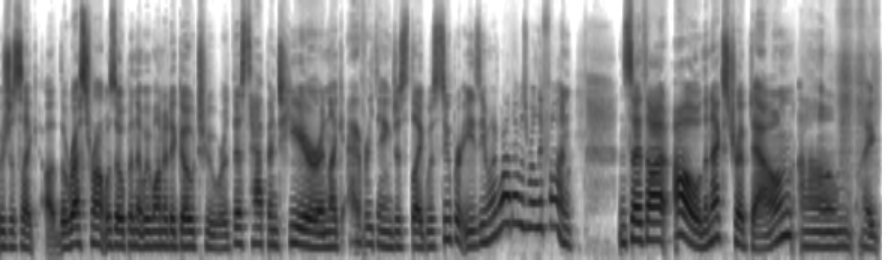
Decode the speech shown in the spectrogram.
was just like uh, the restaurant was open that we wanted to go to, or this happened here, and like everything just like was super easy. I'm like, wow, that was really fun. And so I thought, oh, the next trip down, um, I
